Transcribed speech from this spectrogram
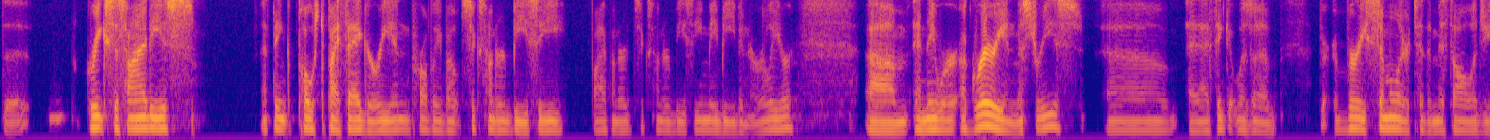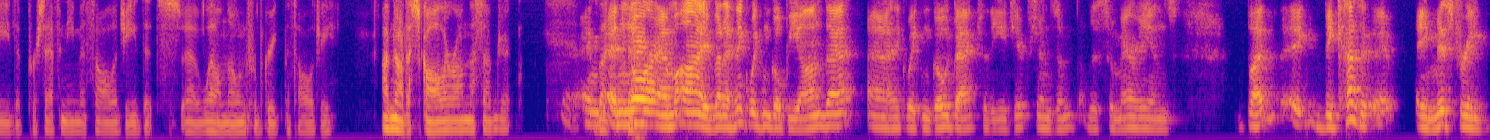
the Greek societies. I think post Pythagorean, probably about 600 BC, 500, 600 BC, maybe even earlier um, and they were agrarian mysteries. Uh, and I think it was a very similar to the mythology, the Persephone mythology that's uh, well known from Greek mythology. I'm not a scholar on the subject. And, but, and uh, nor am I, but I think we can go beyond that. And I think we can go back to the Egyptians and the Sumerians. But it, because it, a mystery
